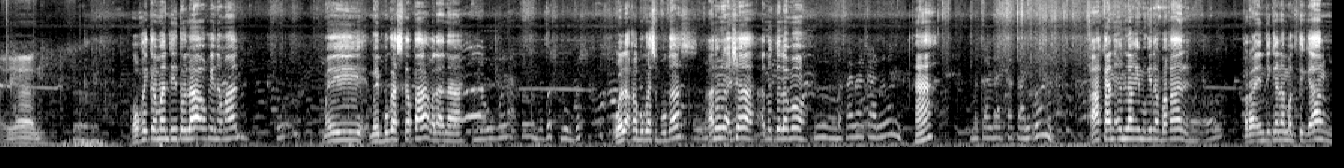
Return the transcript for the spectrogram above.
Ayan. Okay ka man dito la, okay naman? May may bugas ka pa? Wala na. Wala ko bugas-bugas. Wala ka bugas-bugas? Ano na siya? Ano dala mo? Hmm, makala kanon. Ha? Makala ka kanon. Ah, kanon lang imo ginabakal. Oo. Para hindi ka na magtigang.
